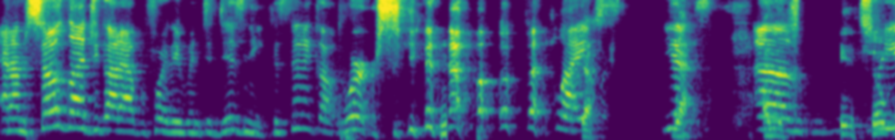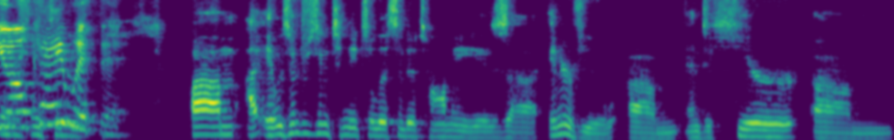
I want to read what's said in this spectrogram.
And I'm so glad you got out before they went to Disney because then it got worse, you know? but like, yes. Yes. And it's- Um, it's so were you okay with it? Um, I, it was interesting to me to listen to Tommy's uh, interview um, and to hear um,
